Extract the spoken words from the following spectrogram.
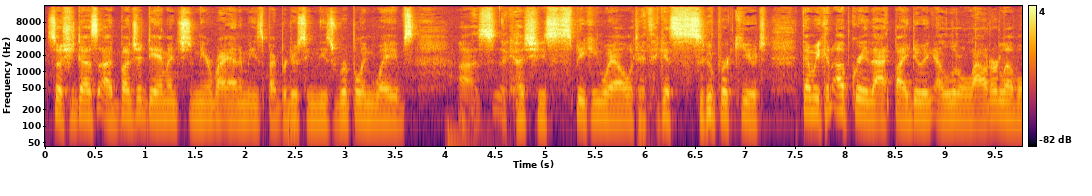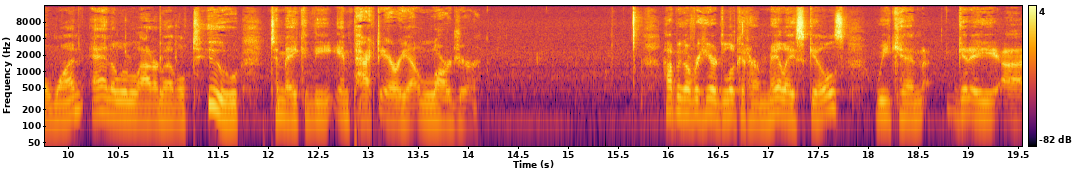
So she does a bunch of damage to nearby enemies by producing these rippling waves uh, because she's speaking whale, which I think is super cute. Then we can upgrade that by doing a little louder level one and a little louder level two to make the impact area larger. Hopping over here to look at her melee skills, we can get a uh,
